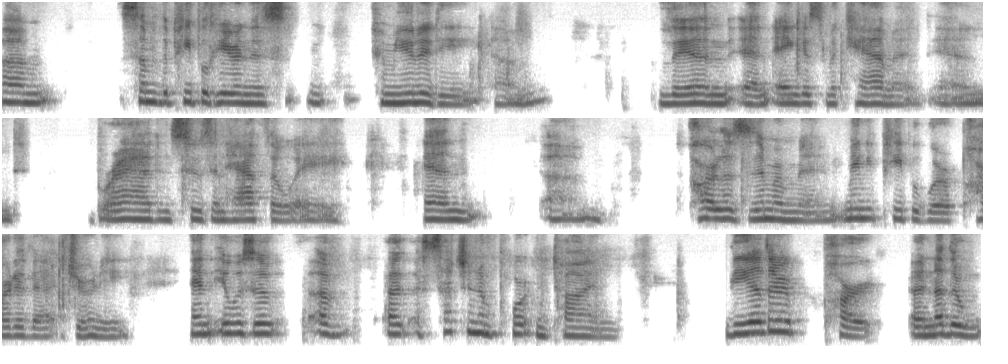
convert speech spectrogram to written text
Um, some of the people here in this community, um, Lynn and Angus McCammon and Brad and Susan Hathaway and um, Carla Zimmerman, many people were a part of that journey. And it was a, a, a such an important time. The other part another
